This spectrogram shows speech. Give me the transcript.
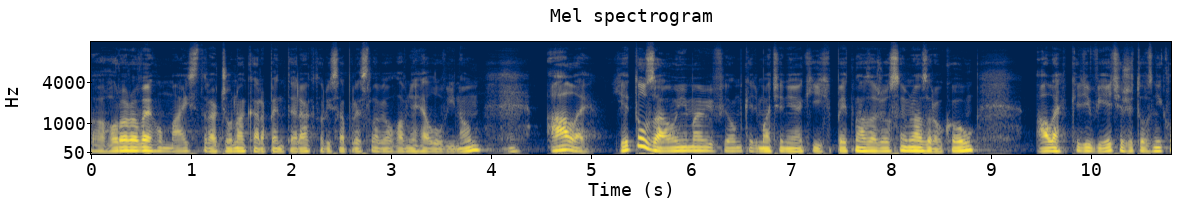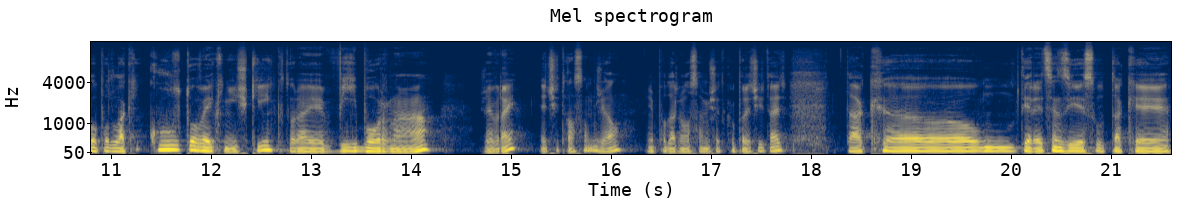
hororového majstra Johna Carpentera, ktorý sa preslavil hlavne Halloweenom. Ale je to zaujímavý film, keď máte nejakých 15 až 18 rokov, ale keď viete, že to vzniklo podľa kultovej knižky, ktorá je výborná, že vraj, nečítal som, žiaľ, nepodarilo sa mi všetko prečítať, tak uh, tie recenzie sú také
